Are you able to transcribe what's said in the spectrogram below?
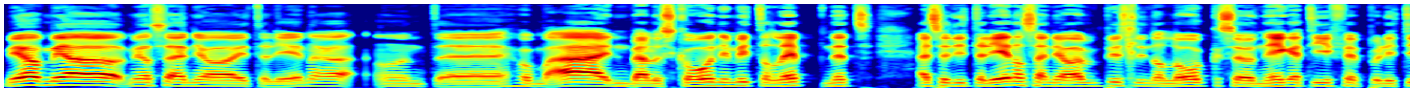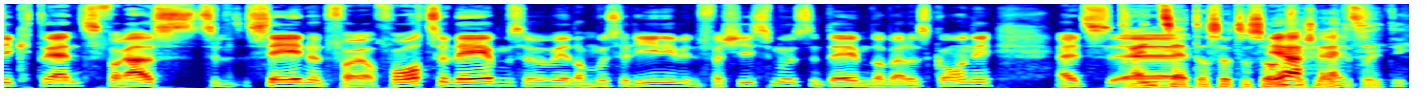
Wir, wir, wir sind ja Italiener und äh, haben auch in Berlusconi miterlebt, nicht? Also die Italiener sind ja auch ein bisschen in der Lage, so negative Politiktrends vorauszusehen und vor, vorzuleben, so wie der Mussolini mit dem Faschismus und eben der Berlusconi als äh, Trendsetter sozusagen ja, für schlechte als- Politik.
